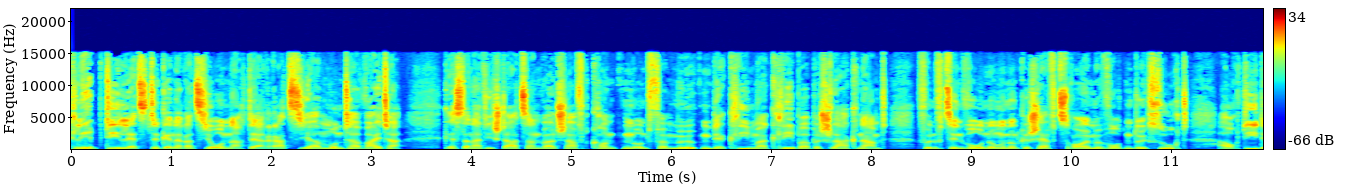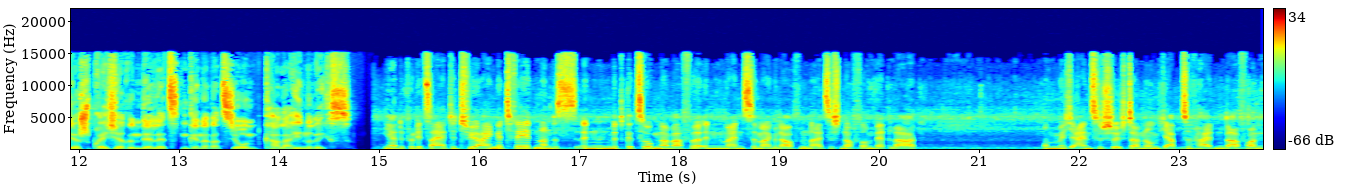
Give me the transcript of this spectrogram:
Klebt die letzte Generation nach der Razzia munter weiter. Gestern hat die Staatsanwaltschaft Konten und Vermögen der Klimakleber beschlagnahmt. 15 Wohnungen und Geschäftsräume wurden durchsucht. Auch die der Sprecherin der letzten Generation, Carla Hinrichs. Ja, die Polizei hat die Tür eingetreten und ist in, mit gezogener Waffe in mein Zimmer gelaufen, als ich noch im Bett lag, um mich einzuschüchtern, um mich abzuhalten davon,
